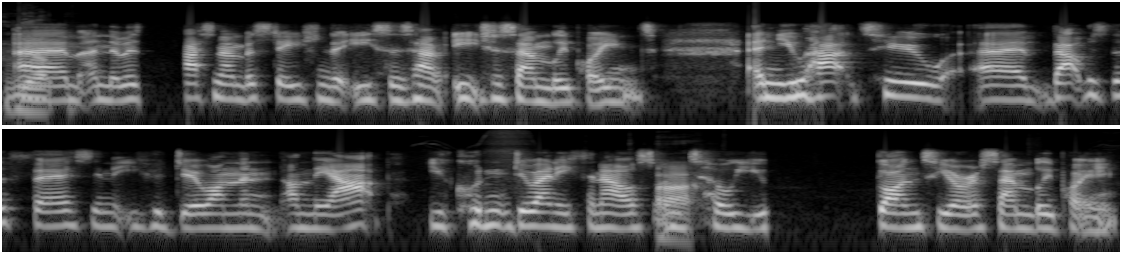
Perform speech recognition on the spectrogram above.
um, yep. and there was a cast member stationed at each, each assembly point, and you had to. Um, that was the first thing that you could do on the on the app. You couldn't do anything else ah. until you gone to your assembly point.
